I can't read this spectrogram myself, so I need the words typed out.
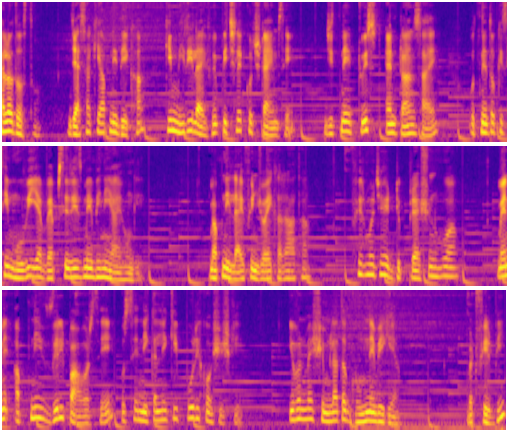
हेलो दोस्तों, जैसा कि आपने देखा कि मेरी लाइफ में पिछले कुछ टाइम से जितने ट्विस्ट एंड टर्न्स आए, उतने तो किसी मूवी या वेब सीरीज़ में भी नहीं आए होंगे। मैं अपनी लाइफ इंजॉय कर रहा था, फिर मुझे डिप्रेशन हुआ। मैंने अपनी विल पावर से उससे निकलने की पूरी कोशिश की। इवन मैं शिमला तक घूमने भी गया बट फिर भी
